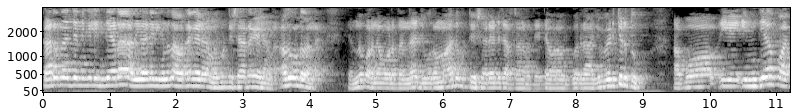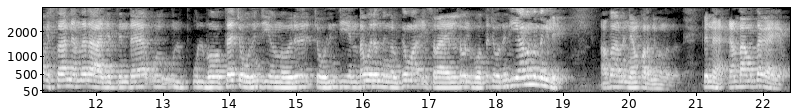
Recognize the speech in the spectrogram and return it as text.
കാരണം എന്താ വെച്ചിട്ടുണ്ടെങ്കിൽ ഇന്ത്യയുടെ അധികാരം ഇരിക്കുന്നത് അവരുടെ കയ്യിലാണ് ബ്രിട്ടീഷുകാരുടെ കയ്യിലാണ്. അതുകൊണ്ട് തന്നെ എന്ന് പറഞ്ഞ പോലെ തന്നെ ജൂതന്മാർ ബ്രിട്ടീഷുകാരായിട്ട് ചർച്ച നടത്തിയിട്ട് അവർ അവർക്ക് ഒരു രാജ്യം മേടിച്ചെടുത്തു. അപ്പോ ഈ ഇന്ത്യ പാകിസ്ഥാൻ എന്ന രാജ്യത്തിന്റെ ഉത്ഭവത്തെ ചോദ്യം ചെയ്യുന്നവര് ചോദ്യം ചെയ്യേണ്ടവരും നിങ്ങൾക്ക് ഇസ്രായേലിന്റെ ഉത്ഭവത്തെ ചോദ്യം ചെയ്യുകയാണെന്നുണ്ടെങ്കിൽ അതാണ് ഞാൻ പറഞ്ഞു വന്നത്. പിന്നെ രണ്ടാമത്തെ കാര്യം.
